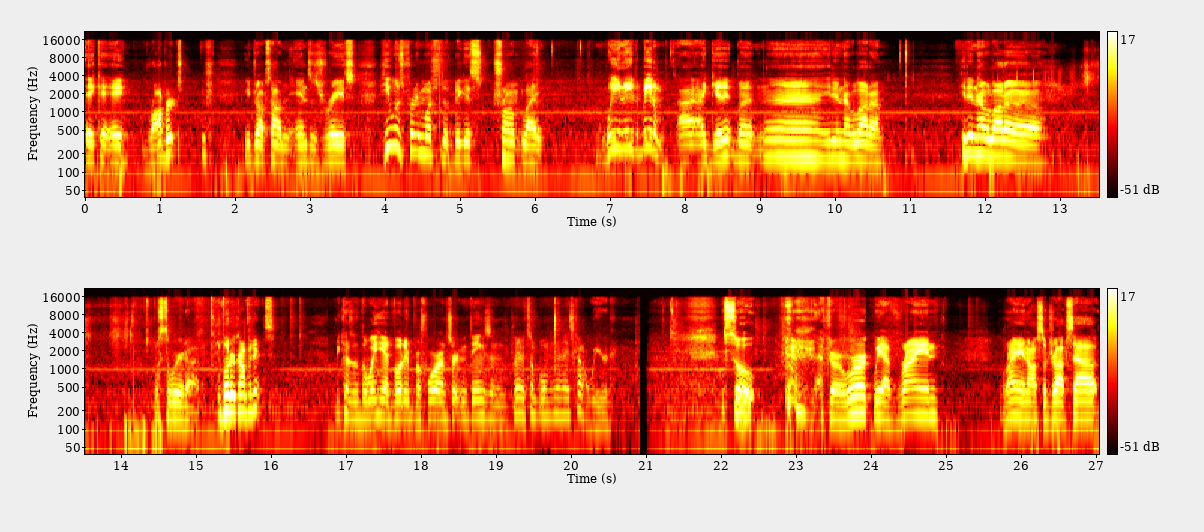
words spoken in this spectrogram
aka Robert, he drops out and ends his race. He was pretty much the biggest Trump, like, we need to beat him. I, I get it, but eh, he didn't have a lot of he didn't have a lot of what's the word uh, voter confidence because of the way he had voted before on certain things and plain and simple. Eh, it's kind of weird. So after work we have ryan. Ryan also drops out.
